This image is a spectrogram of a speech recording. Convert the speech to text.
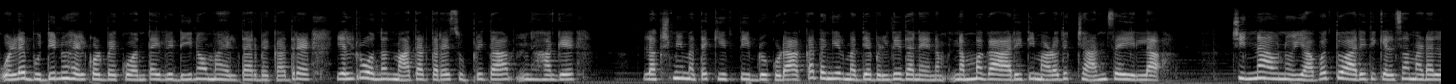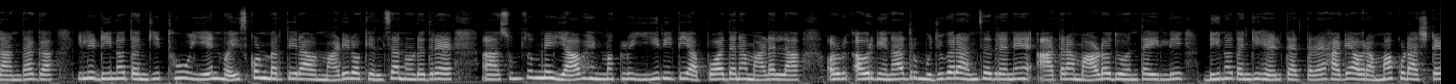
ಒಳ್ಳೆ ಬುದ್ಧಿನೂ ಹೇಳ್ಕೊಡ್ಬೇಕು ಅಂತ ಇಲ್ಲಿ ಡಿನೋ ಅಮ್ಮ ಹೇಳ್ತಾ ಇರಬೇಕಾದ್ರೆ ಎಲ್ಲರೂ ಒಂದೊಂದು ಮಾತಾಡ್ತಾರೆ ಸುಪ್ರೀತಾ ಹಾಗೆ ಲಕ್ಷ್ಮಿ ಮತ್ತು ಕೀರ್ತಿ ಇಬ್ಬರು ಕೂಡ ಅಕ್ಕ ತಂಗಿರ ಮಧ್ಯೆ ಬೆಳೆದಿದ್ದಾನೆ. ನಮ್ಮ ನಮ್ಮ ಮಗ ಆ ರೀತಿ ಮಾಡೋದಕ್ಕೆ ಚಾನ್ಸೇ ಇಲ್ಲ. ಚಿನ್ನ ಅವನು ಯಾವತ್ತೂ ಆ ರೀತಿ ಕೆಲಸ ಮಾಡಲ್ಲ ಅಂದಾಗ, ಇಲ್ಲಿ ಡೀನೋ ತಂಗಿ, ಥೂ, ಏನು ವಹಿಸ್ಕೊಂಡು ಬರ್ತೀರಾ? ಅವ್ನು ಮಾಡಿರೋ ಕೆಲಸ ನೋಡಿದ್ರೆ ಸುಮ್ಮ ಸುಮ್ಮನೆ ಯಾವ ಹೆಣ್ಮಕ್ಳು ಈ ರೀತಿ ಅಪವಾದನ ಮಾಡಲ್ಲ, ಅವ್ರ ಅವ್ರಿಗೇನಾದರೂ ಮುಜುಗರ ಅನ್ಸಿದ್ರೇ ಆ ಥರ ಮಾಡೋದು ಅಂತ ಇಲ್ಲಿ ಡೀನೋ ತಂಗಿ ಹೇಳ್ತಾ ಇರ್ತಾರೆ. ಹಾಗೆ ಅವ್ರ ಅಮ್ಮ ಕೂಡ ಅಷ್ಟೇ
